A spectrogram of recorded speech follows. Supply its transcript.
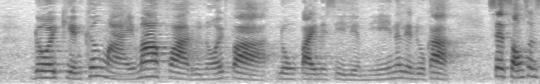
6โดยเขียนเครื่องหมายมากกว่าหรือน้อยกว่าลงไปในสี่เหลี่ยมนี้นักเรียนดูค่ะ เศษ2ส่วน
